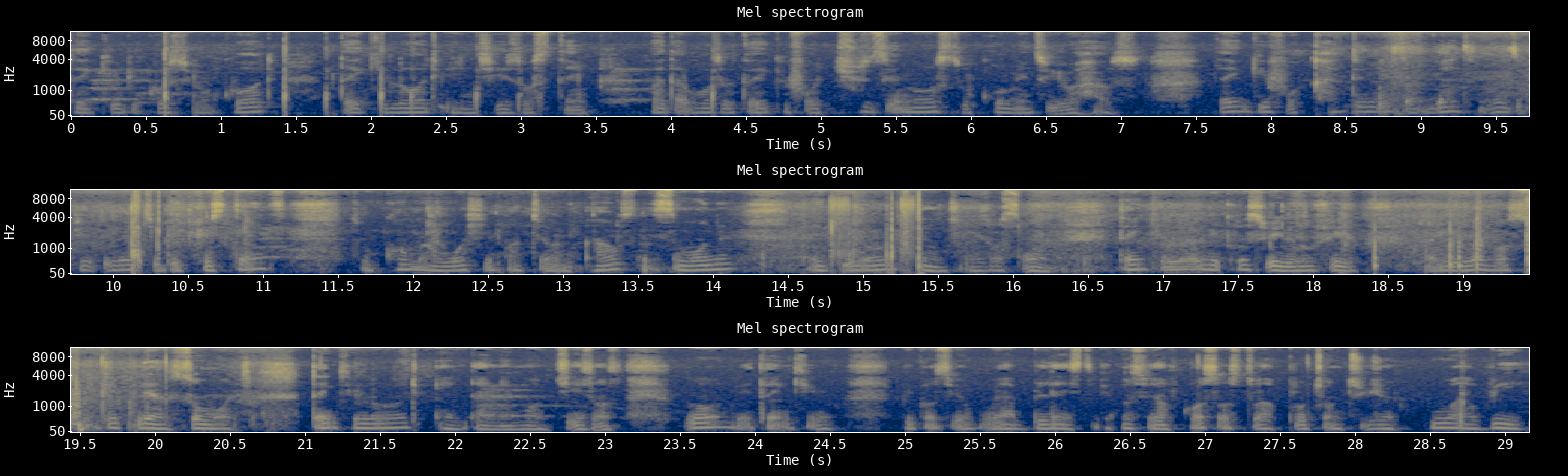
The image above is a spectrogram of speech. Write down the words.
Thank you because you're God. Thank you, Lord, in Jesus' name. Father, I want to thank you for choosing us to come into your house. Thank you for us and granting us the privilege to be Christians, to come and worship at your house this morning. Thank you, Lord, in Jesus' name. Thank you, Lord, because we love you and you love us so deeply and so much. Thank you, Lord, in the name of Jesus. Lord, we thank you because you, we are blessed, because you have caused us to approach unto you. Who are we?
